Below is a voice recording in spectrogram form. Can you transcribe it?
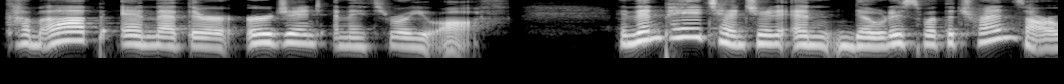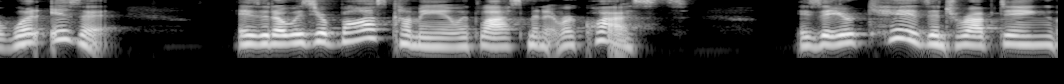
come up and that they're urgent and they throw you off. And then pay attention and notice what the trends are. What is it? Is it always your boss coming in with last minute requests? Is it your kids interrupting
